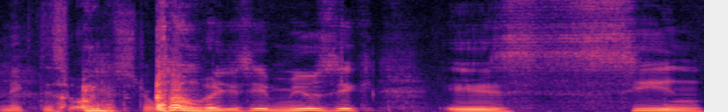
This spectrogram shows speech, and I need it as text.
make this orchestra work? but you see, music is seen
